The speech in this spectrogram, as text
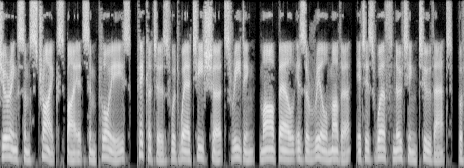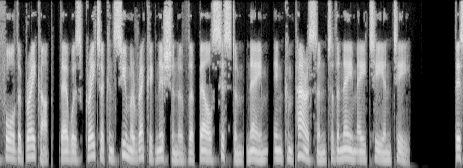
During some strikes by its employees, picketers would wear T-shirts reading, Ma Bell is a real mother. It is worth noting too that, before the breakup, there was greater consumer recognition of the Bell system name, in comparison to the name AT&T. This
